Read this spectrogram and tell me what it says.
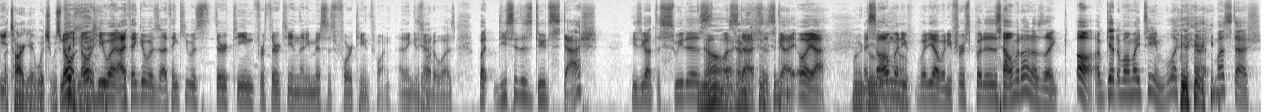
a target, which was No, pretty no, good. he went. I think it was. I think he was thirteen for thirteen. And then he missed his fourteenth one. I think is Yeah. what it was. But do you see this dude's stash? He's got the sweetest No, mustache. This guy. Oh yeah. I'm saw him when now. he, when yeah, when he first put his helmet on. I was like, oh, I'm getting him on my team. Look at that mustache.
